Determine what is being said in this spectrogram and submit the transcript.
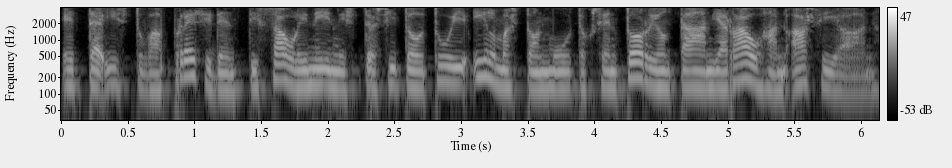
että istuva presidentti Sauli Niinistö sitoutui ilmastonmuutoksen torjuntaan ja rauhan asiaan.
